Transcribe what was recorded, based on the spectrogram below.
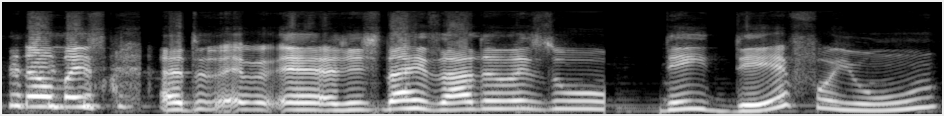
Não, mas é, é, é, a gente dá risada, mas o D&D foi um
